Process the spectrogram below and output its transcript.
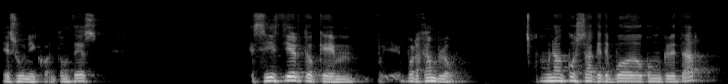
es único. Entonces, sí es cierto que, por ejemplo, una cosa que te puedo concretar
